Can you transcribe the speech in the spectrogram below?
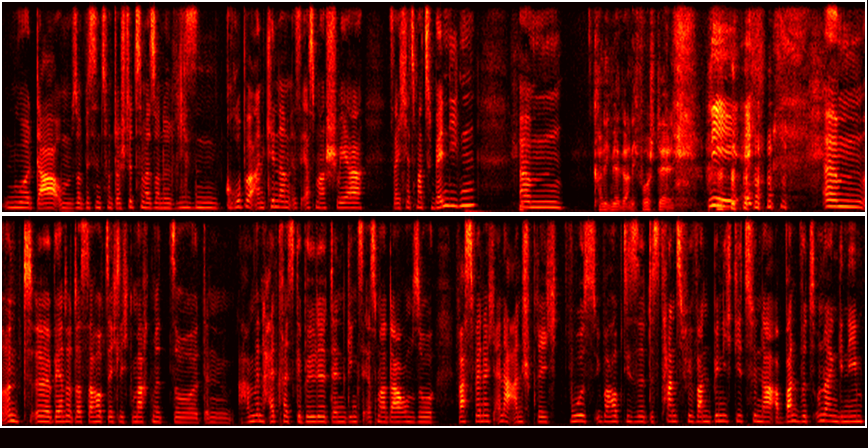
nur da, um so ein bisschen zu unterstützen, weil so eine Riesengruppe an Kindern ist erstmal schwer, sag ich jetzt mal, zu bändigen. Ähm, Kann ich mir gar nicht vorstellen. nee, echt. ähm, und äh, Bernd hat das da hauptsächlich gemacht mit so, dann haben wir einen Halbkreis gebildet, dann ging es erstmal darum, so, was, wenn euch einer anspricht, wo ist überhaupt diese Distanz für wann bin ich dir zu nah, ab wann wird es unangenehm.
